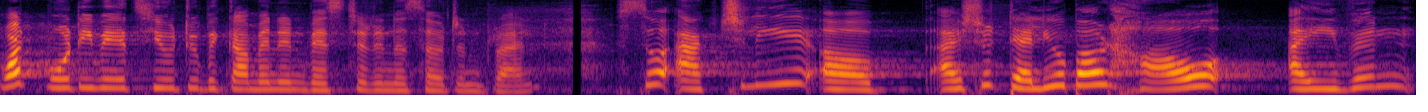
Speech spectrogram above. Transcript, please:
What motivates you to become an investor in a certain brand? So, actually, uh, I should tell you about how I even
